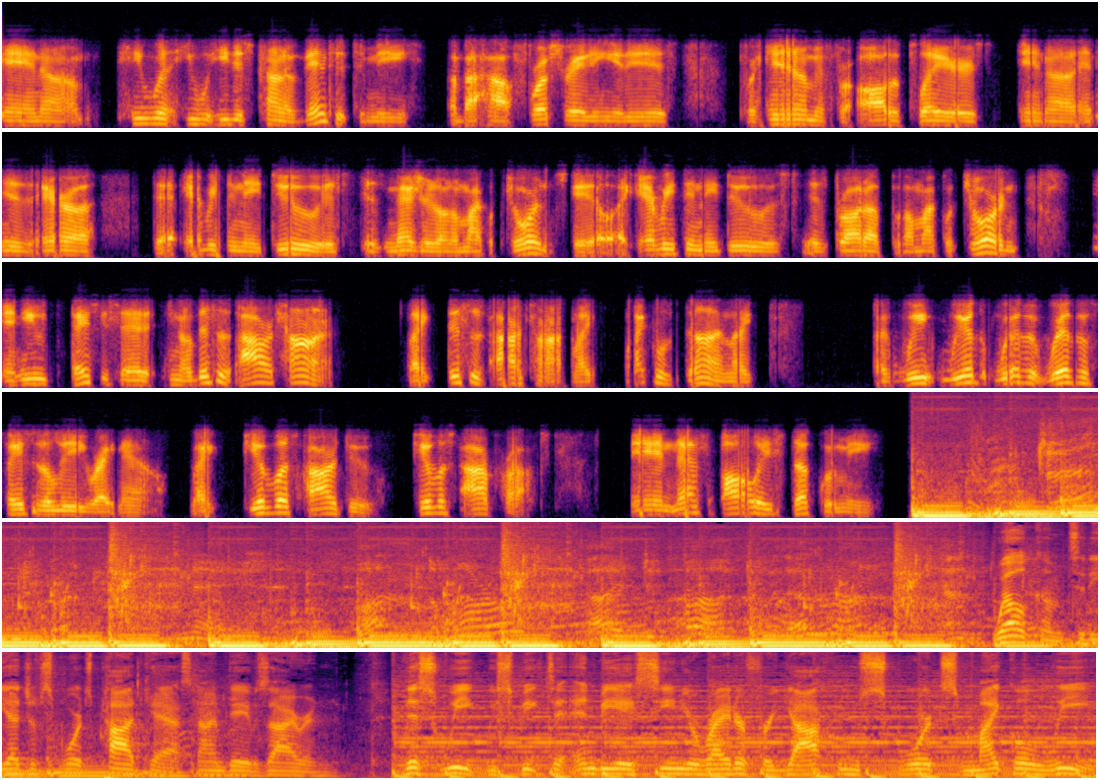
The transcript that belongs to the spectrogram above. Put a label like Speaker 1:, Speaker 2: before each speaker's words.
Speaker 1: and um, he went he he just kind of vented to me about how frustrating it is for him and for all the players in uh, in his era that everything they do is is measured on a Michael Jordan scale. Like everything they do is is brought up on Michael Jordan, and he basically said, you know, this is our time. Like this is our time. Like Michael's done. Like like we we're the, we're the we're the face of the league right now. Like give us our due. Give us our props. And that's always stuck with me.
Speaker 2: Welcome to the Edge of Sports podcast. I'm Dave Zirin. This week, we speak to NBA senior writer for Yahoo Sports, Michael Lee,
